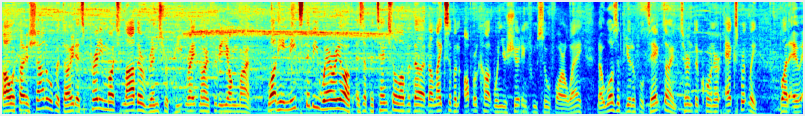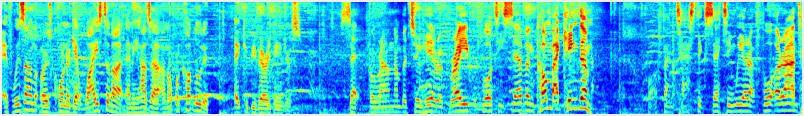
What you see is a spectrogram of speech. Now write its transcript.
Oh, without a shadow of a doubt, it's pretty much lather, rinse, repeat right now for the young man. What he needs to be wary of is a potential of the, the likes of an uppercut when you're shooting from so far away. Now, it was a beautiful takedown, turned the corner expertly, but if, if Wissam or his corner get wise to that and he has a, an uppercut loaded, it could be very dangerous. Set for round number two here at Brave 47, Combat Kingdom. Fantastic setting. We are at Fort Arad.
